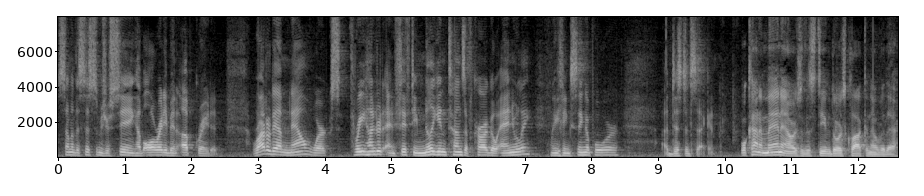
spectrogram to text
Some of the systems you're seeing have already been upgraded. Rotterdam now works 350 million tons of cargo annually, leaving Singapore a distant second. What kind of man hours are the stevedores clocking over there?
